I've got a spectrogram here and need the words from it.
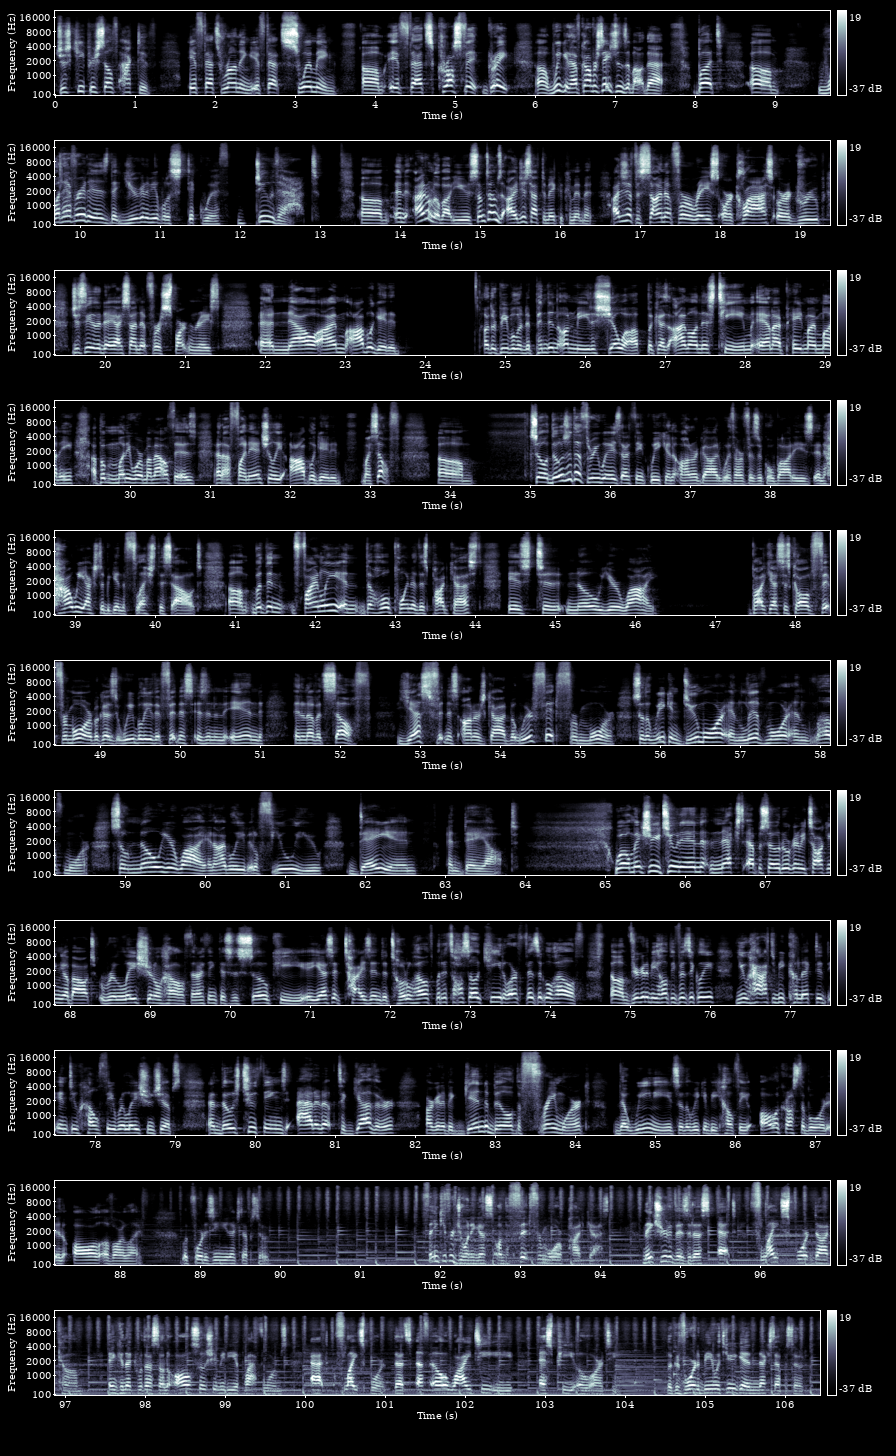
Just keep yourself active if that's running, if that's swimming, um, if that's CrossFit, great. Uh, we can have conversations about that. But um, whatever it is that you're going to be able to stick with, do that. Um, and I don't know about you. Sometimes I just have to make a commitment. I just have to sign up for a race or a class or a group. Just the other day, I signed up for a Spartan race, and now I'm obligated Other people are dependent on me to show up because I'm on this team and I paid my money. I put money where my mouth is and I financially obligated myself. Um, so those are the three ways that I think we can honor God with our physical bodies and how we actually begin to flesh this out. Um, but then finally, and the whole point of this podcast is to know your why. podcast is called Fit for More because we believe that fitness isn't an end in and of itself. Yes, fitness honors God, but we're fit for more so that we can do more and live more and love more. So know your why, and I believe it'll fuel you day in and day out. Well, make sure you tune in next episode. We're going to be talking about relational health. And I think this is so key. Yes, it ties into total health, but it's also a key to our physical health. Um, if you're going to be healthy physically, you have to be connected into healthy relationships. And those two things added up together are going to begin to build the framework that we need so that we can be healthy all across the board in all of our life. Look forward to seeing you next episode. Thank you for joining us on the Fit for More podcast. Make sure to visit us at flytesport.com and connect with us on all social media platforms at FlyteSport. That's F L Y T E S P O R T. Looking forward to being with you again next episode.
